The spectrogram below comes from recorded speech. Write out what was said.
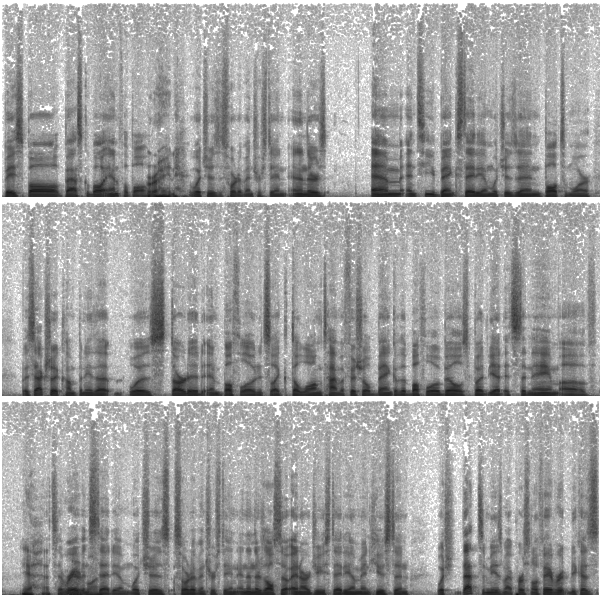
baseball, basketball, and football. Right. Which is sort of interesting. And then there's M and T Bank Stadium, which is in Baltimore but it's actually a company that was started in Buffalo, and it's like the longtime official bank of the Buffalo Bills, but yet it's the name of yeah, that's the Ravens Stadium, which is sort of interesting. And then there's also NRG Stadium in Houston, which that to me is my personal favorite because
